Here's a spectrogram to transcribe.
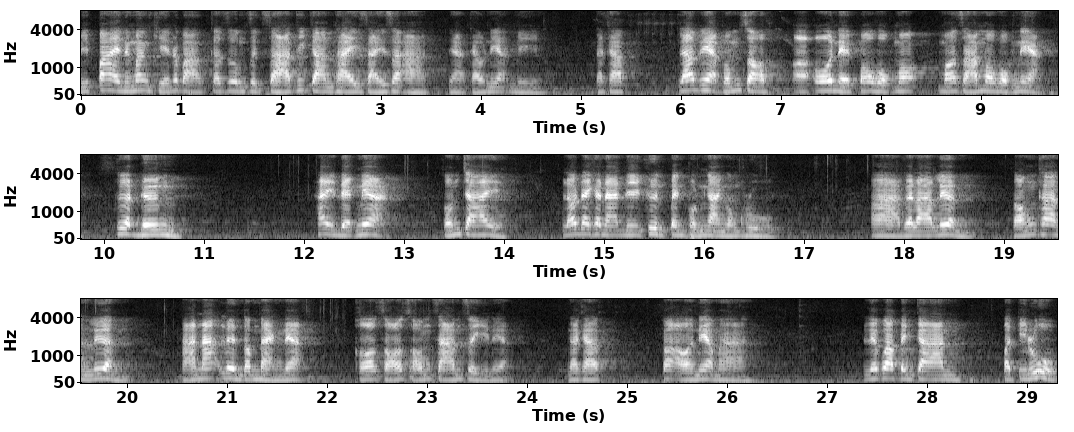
มีป้ายหนึ่งมั่งเขียนว่าแบบกระทรวงศึกษาที่การไทยใสสะอาดเนี่ยแถวเนี้ยมีนะครับ แล้วเนี่ยผมสอบโอเน็ตป .6 มม 3 ม .6 เนี่ยเพื่อดึง ให้เด็กเนี่ยสนใจแล้วได้คะแนนดีขึ้นเป็นผลงานของครูอ่าเวลาเลื่อนสองขั้นเลื่อนฐานะเลื่อนตำแหน่งเนี่ยคศสองสามสี่เนี่ยนะครับ ก็เอาเนี่ยมา เรียกว่าเป็นการปฏิรูป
